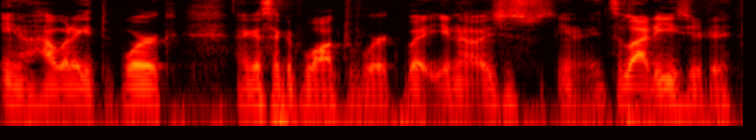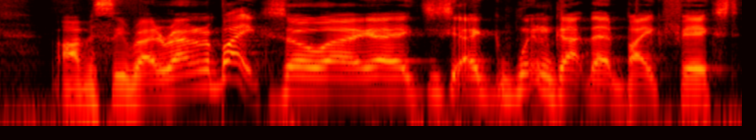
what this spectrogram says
you know, how would I get to work? I guess I could walk to work, but you know, it's just you know, it's a lot easier to obviously ride around on a bike. So uh, I, I went and got that bike fixed.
